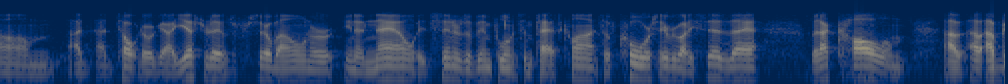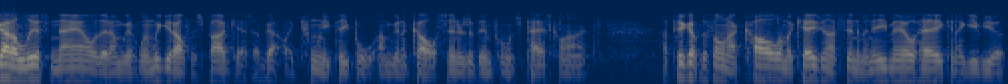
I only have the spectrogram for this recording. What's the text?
Um, I, I talked to a guy yesterday. It was a for sale by owner. You know, now it's centers of influence and past clients. Of course, everybody says that, but I call them. I, I've got a list now that I'm going. When we get off this podcast, I've got like 20 people I'm going to call centers of influence, past clients. I pick up the phone, I call them occasionally, I send them an email, hey, can I give you a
